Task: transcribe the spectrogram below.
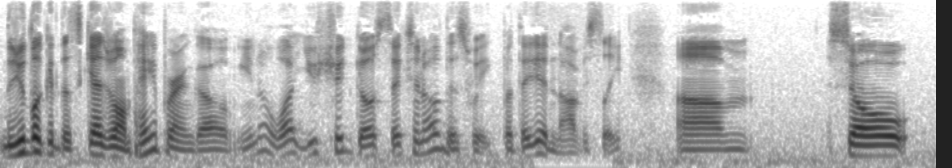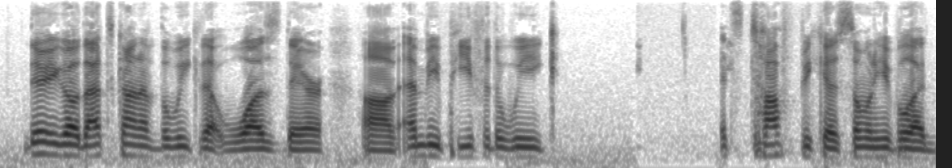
you look at the schedule on paper and go, you know what, you should go six and zero this week, but they didn't, obviously. Um, so there you go. That's kind of the week that was there. Um, MVP for the week. It's tough because so many people had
